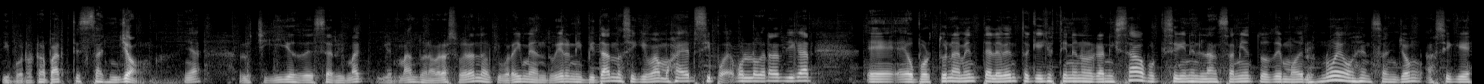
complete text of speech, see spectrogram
y por otra parte San John. ¿ya? los chiquillos de Servimac les mando un abrazo grande porque por ahí me anduvieron invitando, así que vamos a ver si podemos lograr llegar eh, oportunamente al evento que ellos tienen organizado porque se vienen lanzamientos de modelos nuevos en San así que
